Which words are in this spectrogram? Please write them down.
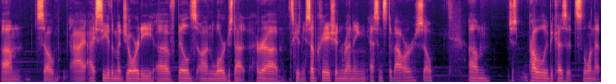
Um, so I, I, see the majority of builds on Lorgs dot or uh, excuse me Subcreation running Essence Devour. So um, just probably because it's the one that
